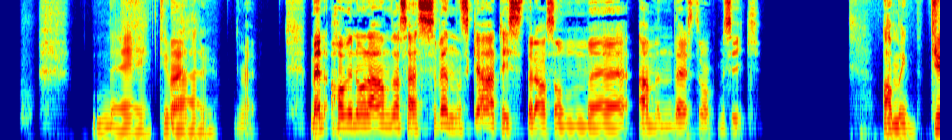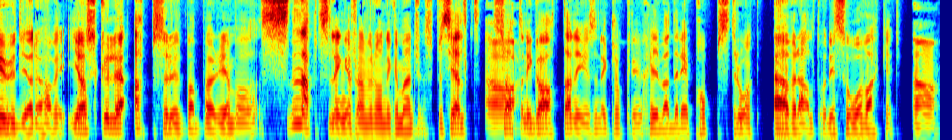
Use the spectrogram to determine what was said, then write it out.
Nej, tyvärr. Men har vi några andra så svenska artister då, som eh, använder stråkmusik? Ja men gud ja, det har vi. Jag skulle absolut bara börja med att snabbt slänga fram Veronica Maggio. Speciellt Ja. Satan i gatan är ju en sån där klockren skiva där det är popstråk överallt och det är så vackert. Ja.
